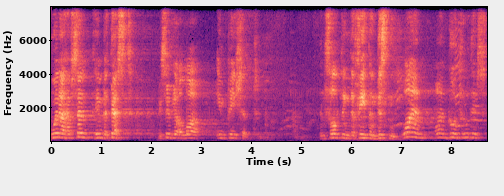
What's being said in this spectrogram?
when I have sent him the test. He said, Ya Allah, impatient, insulting the faith and destiny. Why am why I'm going through this?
